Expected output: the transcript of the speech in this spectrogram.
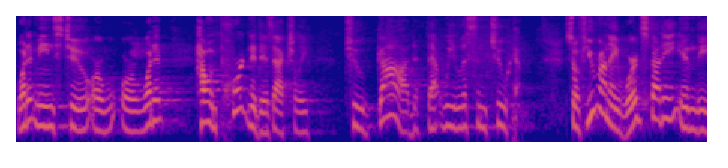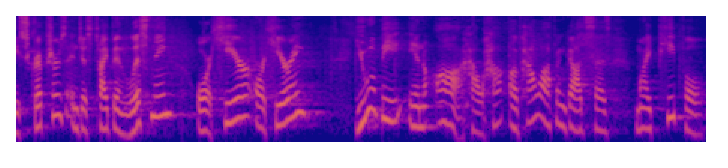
what it means to, or, or what it, how important it is actually to God that we listen to him. So if you run a word study in the scriptures and just type in listening or hear or hearing, you will be in awe how, how, of how often God says, My people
